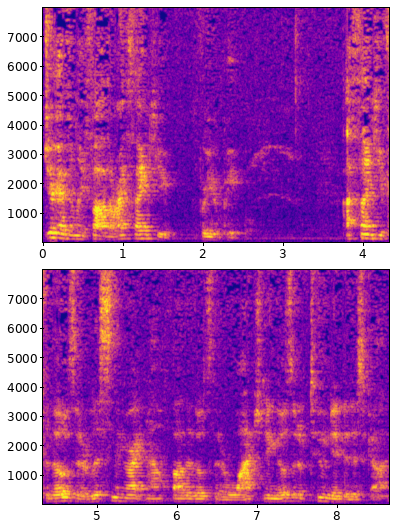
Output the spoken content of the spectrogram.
Dear Heavenly Father, I thank you for your people. I thank you for those that are listening right now, Father, those that are watching, those that have tuned into this, God.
